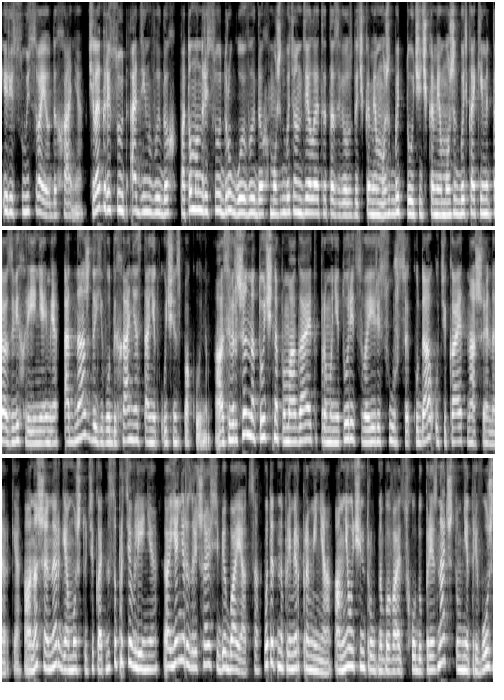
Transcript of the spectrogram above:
и рисуй свое дыхание. Человек рисует один выдох, потом он рисует другой выдох. Может быть, он делает это звездочками, может быть, точечками, может быть, какими-то завихрениями. Однажды его дыхание станет очень спокойным. А совершенно точно помогает промониторить свои ресурсы, куда утекает наша энергия. А наша энергия может утекать на сопротивление. А я не разрешаю себе бояться. Вот это, например, про меня. А мне очень трудно бывает сходу признать, что мне тревожно,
